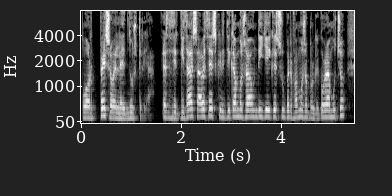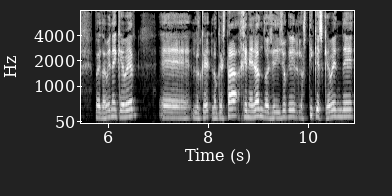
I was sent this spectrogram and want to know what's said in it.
por peso en la industria. Es decir, quizás a veces criticamos a un DJ que es súper famoso porque cobra mucho, pero también hay que ver eh, lo, que, está generando ese que los tickets que vende,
